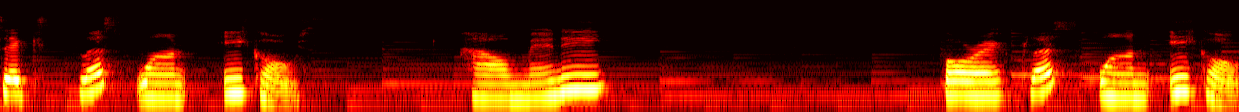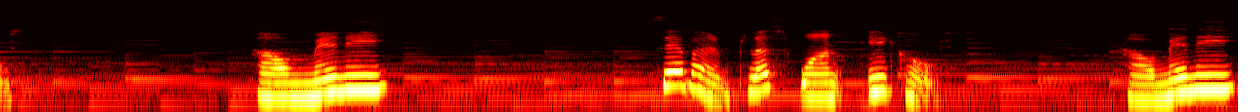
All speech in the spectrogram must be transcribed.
6 plus 1 equals how many? 4 plus 1 equals How many? 7 plus 1 equals How many?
